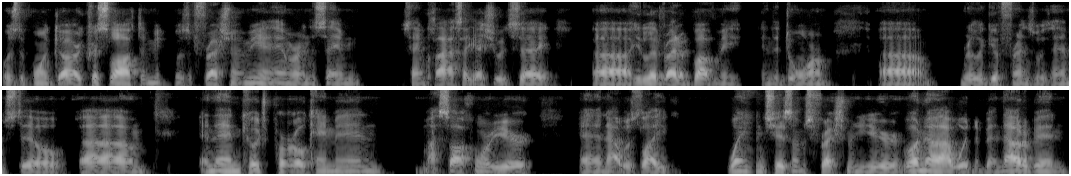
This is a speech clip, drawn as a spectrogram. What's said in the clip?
was the point guard. Chris Lofton was a freshman. Me and him were in the same same class, I guess you would say. Uh, he lived right above me in the dorm. Um, really good friends with him still. Um, and then Coach Pearl came in my sophomore year, and that was like Wayne Chism's freshman year. Well, no, that wouldn't have been. That would have been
